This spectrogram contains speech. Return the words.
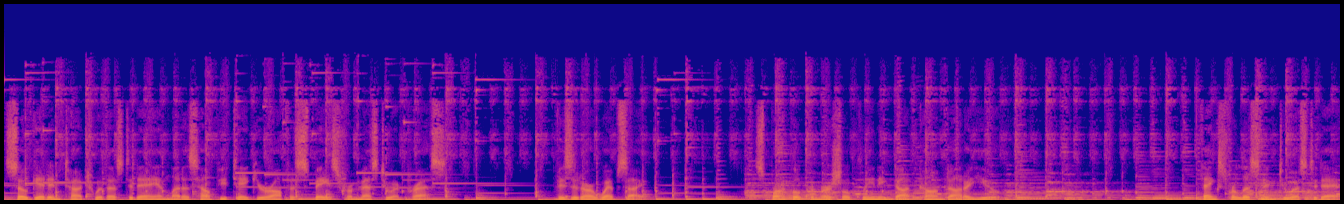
So get in touch with us today and let us help you take your office space from mess to impress. Visit our website sparklecommercialcleaning.com.au. Thanks for listening to us today.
